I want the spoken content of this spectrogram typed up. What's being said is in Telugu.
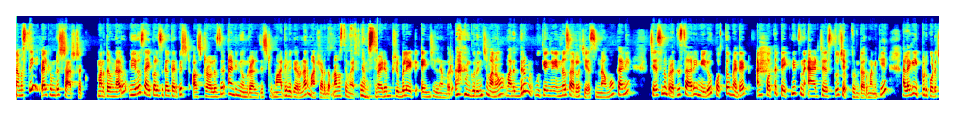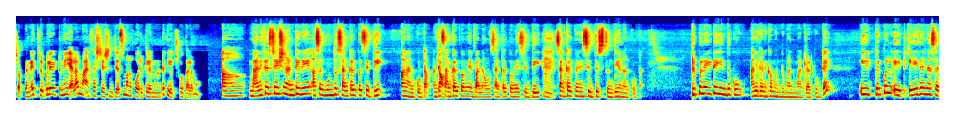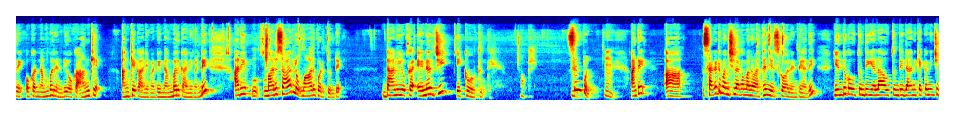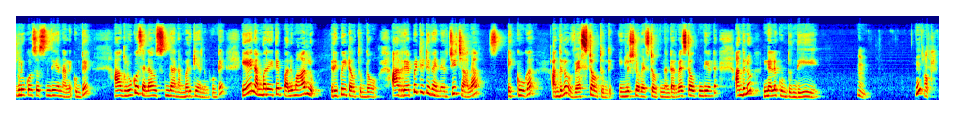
నమస్తే వెల్కమ్ టు స్టార్ ట్రక్ మనతో ఉన్నారు neuro psychological therapist astrologer and numerologist Madhavi garu ఉన్నారు. మాట్లాడదాం. నమస్తే మేడం. నమస్తే. Madam triple eight angel number గురించి మనం మన ఇద్దరం ముఖ్యంగా ఎన్నో సార్లు చేస్తున్నాము. కానీ చేసిన ప్రతిసారి మీరు కొత్త మెథడ్ అండ్ కొత్త టెక్నిక్స్ని యాడ్ చేస్తూ చెప్తుంటారు మనకి. అలాగే ఇప్పుడు కూడా చెప్పండి ట్రిపుల్ ఎయిట్ని ఎలా మేనిఫెస్టేషన్ చేసి మన కోరికలు ఏమైనా ఉంటే తీర్చుకోగలము? మేనిఫెస్టేషన్ అంటేనే అసలు ముందు సంకల్ప సిద్ధి అని అనుకుంటాం. అంటే. సంకల్పమే బలం సంకల్పమే సిద్ధి. సంకల్పమే సిద్ధిస్తుంది అని అనుకుంటాం. ట్రిపుల్ ఎయిట్ ఎందుకు అని కనుక ముందు మనం మాట్లాడుకుంటే ఈ ట్రిపుల్ ఎయిట్ ఏదైనా సరే ఒక నంబర్ అండి ఒక అంకె అంకె కానివ్వండి నంబర్ కానివ్వండి అది మరుసార్లు మారుపడుతుంటే దాని యొక్క ఎనర్జీ ఎక్కువ అవుతుంది ఓకే. సింపుల్. అంటే సగటు మనిషిలాగా మనం అర్థం చేసుకోవాలంటే అది ఎందుకు అవుతుంది ఎలా అవుతుంది దానికి ఎక్కడి నుంచి గ్లూకోజ్ వస్తుంది అని అనుకుంటే ఆ గ్లూకోజ్ ఎలా వస్తుంది ఆ నంబర్కి అని అనుకుంటే ఏ నంబర్ అయితే పలుమార్లు రిపీట్ అవుతుందో ఆ రెపిటేటివ్ ఎనర్జీ చాలా ఎక్కువగా అందులో వెస్ట్ అవుతుంది. ఇంగ్లీష్లో వెస్ట్ అవుతుంది అంటారు. వెస్ట్ అవుతుంది అంటే అందులో నెలకుంటుంది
